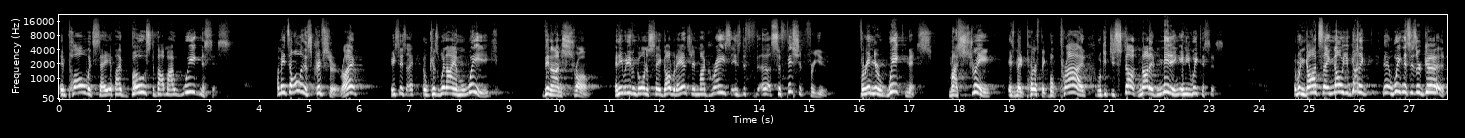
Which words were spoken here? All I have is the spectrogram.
and Paul would say, if I boast about my weaknesses, I mean, it's all in the scripture, right? He says, because when I am weak, then I'm strong. And he would even go on to say, God would answer him, My grace is def- uh, sufficient for you. For in your weakness, my strength is made perfect. But pride will get you stuck not admitting any weaknesses. And when God's saying, No, you've gotta, the weaknesses are good.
